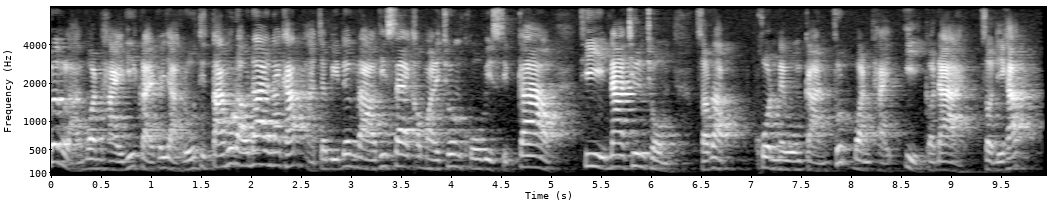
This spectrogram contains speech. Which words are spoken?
เบื้องหลังบอลไทยที่ใครก็อยากรู้ติดตามพวกเราได้นะครับ อาจจะมีเรื่องราวที่แทรกเข้ามาในช่วงโควิด -19 ที่น่าชื่นชมสำหรับคนในวงการฟุตบอลไทยอีกก็ได้ สวัสดีครับ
